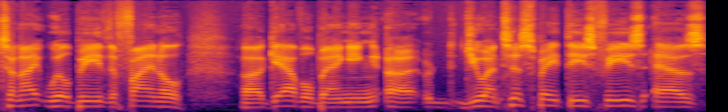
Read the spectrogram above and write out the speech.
tonight will be the final uh, gavel banging. Uh, do you anticipate these fees as?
